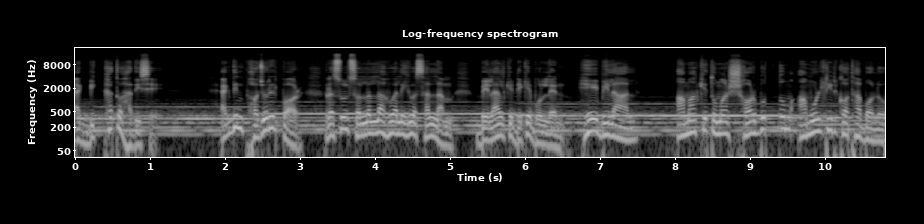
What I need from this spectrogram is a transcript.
এক বিখ্যাত হাদিসে। একদিন ফজরের পর রসুল সাল্লাহু আলহিউসাল্লাম বেলালকে ডেকে বললেন, হে বিলাল, আমাকে তোমার সর্বোত্তম আমলটির কথা বলো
